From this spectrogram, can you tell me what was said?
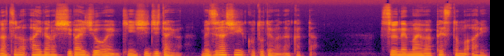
う夏の間の芝居上演禁止自体は珍しいことではなかった。数年前はペストもあり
